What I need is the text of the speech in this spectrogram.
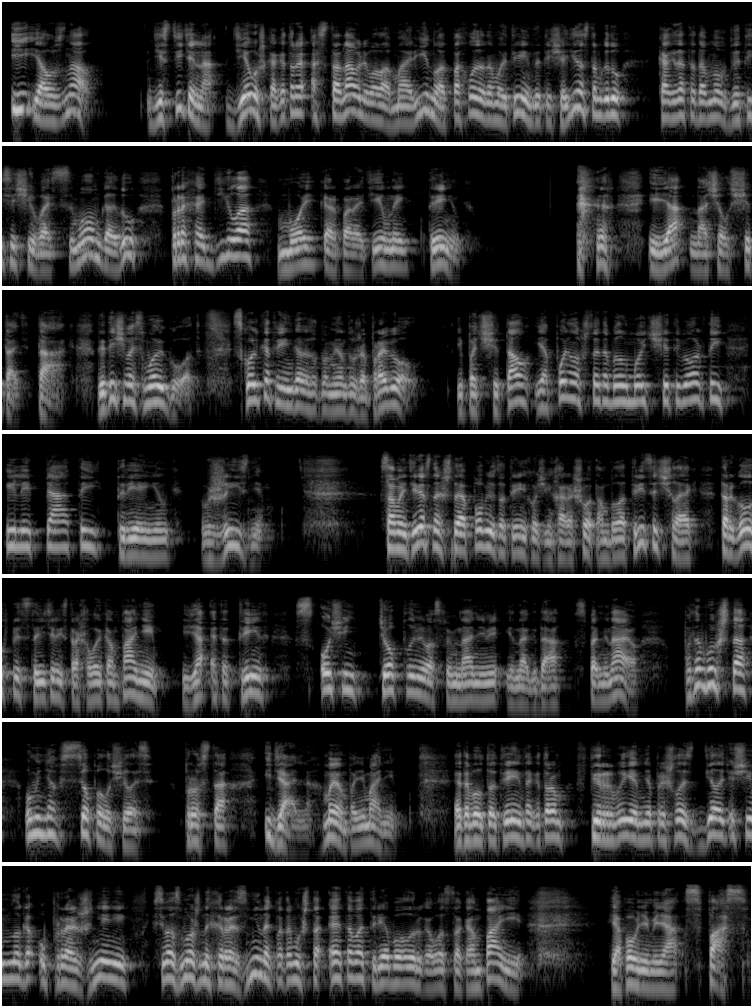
И я узнал, действительно, девушка, которая останавливала Марину от похода на мой тренинг в 2011 году, когда-то давно в 2008 году проходила мой корпоративный тренинг. И я начал считать. Так, 2008 год. Сколько тренингов в тот момент уже провел? И подсчитал, я понял, что это был мой четвертый или пятый тренинг в жизни. Самое интересное, что я помню этот тренинг очень хорошо. Там было 30 человек, торговых представителей страховой компании. Я этот тренинг с очень теплыми воспоминаниями иногда вспоминаю, потому что у меня все получилось просто идеально, в моем понимании. Это был тот тренинг, на котором впервые мне пришлось делать очень много упражнений, всевозможных разминок, потому что этого требовало руководство компании. Я помню, меня спас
